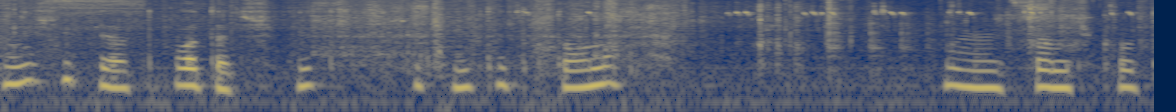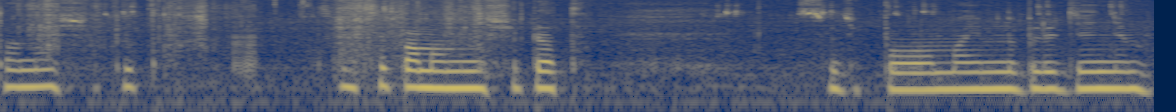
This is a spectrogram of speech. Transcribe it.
Не шипят. Вот это шипит. Шипит. Это кто у нас? А, самочка вот она шипит. Самцы, по-моему, не шипят. Судя по моим наблюдениям.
